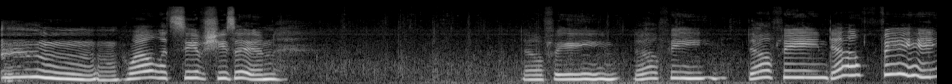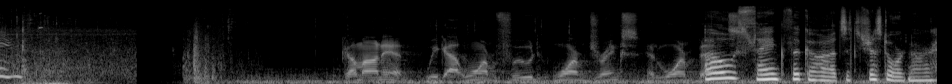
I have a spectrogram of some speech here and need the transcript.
Mm, well, let's see if she's in. Delphine, Delphine, Delphine, Delphine. Come on in. We got warm food, warm drinks, and warm beds. Oh, thank the gods, it's just Orgnar.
